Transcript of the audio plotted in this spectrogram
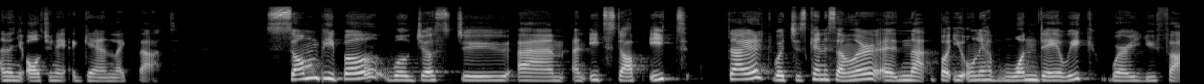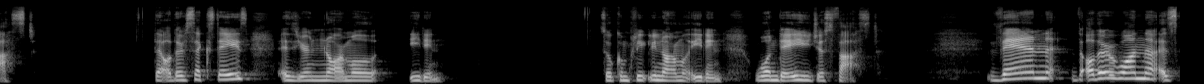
And then you alternate again like that. Some people will just do um, an eat, stop, eat diet, which is kind of similar in that, but you only have one day a week where you fast. The other six days is your normal eating. So completely normal eating. One day you just fast. Then the other one that is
